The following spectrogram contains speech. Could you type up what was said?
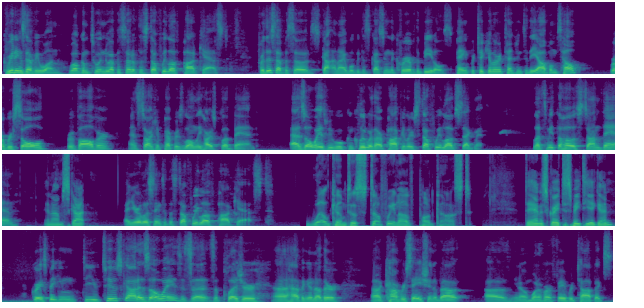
Greetings, everyone. Welcome to a new episode of the Stuff We Love podcast. For this episode, Scott and I will be discussing the career of the Beatles, paying particular attention to the albums Help, Rubber Soul, Revolver, and Sgt. Pepper's Lonely Hearts Club Band. As always, we will conclude with our popular Stuff We Love segment. Let's meet the hosts. I'm Dan. And I'm Scott. And you're listening to the Stuff We Love podcast. Welcome to Stuff We Love podcast. Dan, it's great to speak to you again. Great speaking to you too, Scott. As always, it's a it's a pleasure uh, having another uh, conversation about uh, you know one of our favorite topics.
